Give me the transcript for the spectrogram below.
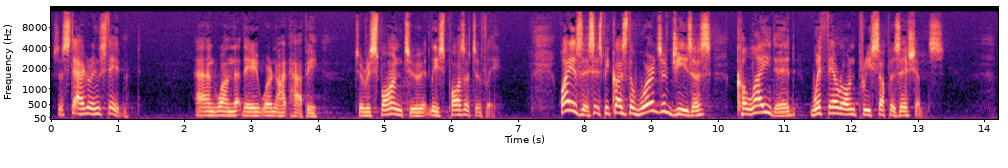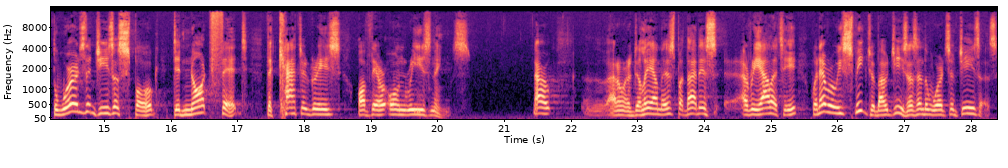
It's a staggering statement, and one that they were not happy to respond to, at least positively. Why is this? It's because the words of Jesus collided with their own presuppositions. The words that Jesus spoke did not fit the categories of their own reasonings. Now, I don't want to delay on this, but that is a reality whenever we speak to about Jesus and the words of Jesus.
